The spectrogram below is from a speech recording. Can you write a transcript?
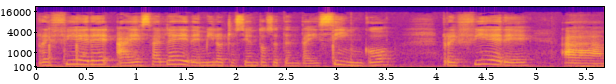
refiere a esa ley de 1875, refiere a,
